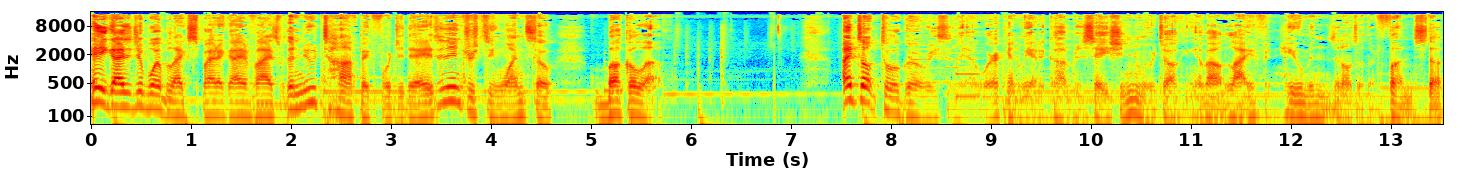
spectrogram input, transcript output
Hey guys, it's your boy Black Spider Guy Advice with a new topic for today. It's an interesting one, so buckle up. I talked to a girl recently at work and we had a conversation. We were talking about life and humans and all this other fun stuff.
